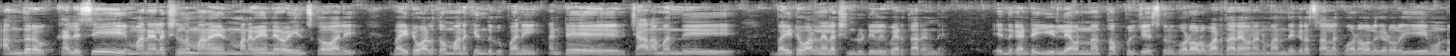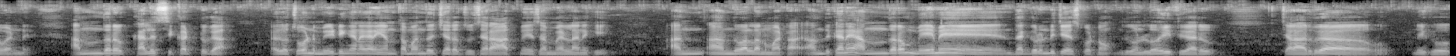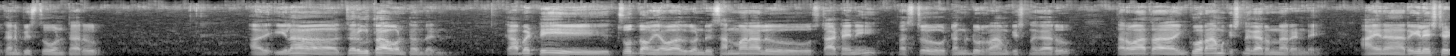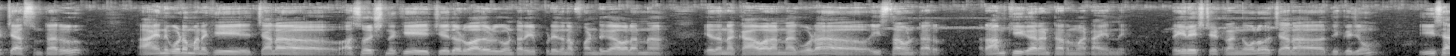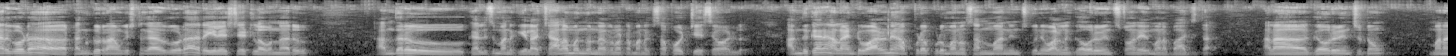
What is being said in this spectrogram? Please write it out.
అందరూ కలిసి మన ఎలక్షన్లో మనమే మనమే నిర్వహించుకోవాలి. బయట వాళ్ళతో మనకెందుకు పని అంటే చాలామంది బయట వాళ్ళని ఎలక్షన్ డ్యూటీలకు పెడతారండి. ఎందుకంటే వీళ్ళు ఏమన్నా తప్పులు చేసుకుని గొడవలు పడతారేమోనండి మన దగ్గర అసలు గొడవలు గొడవలు ఏమి ఉండవండి అందరూ కలిసి కట్టుగా అదిగో చూడండి మీటింగ్ అనగానే ఎంతమంది వచ్చారో చూసారా ఆత్మీయ సమ్మేళనానికి? అన్ అందువల్ల అనమాట అందుకనే అందరం మేమే దగ్గరుండి చేసుకుంటాం. ఇదిగోండి లోహిత్ గారు చాలా అరుదుగా మీకు కనిపిస్తూ ఉంటారు. అది ఇలా జరుగుతూ ఉంటుందండి. కాబట్టి చూద్దాం ఎవ అదిగోండి సన్మానాలు స్టార్ట్ అయినాయి. ఫస్ట్ టంగుటూరు రామకృష్ణ గారు తర్వాత ఇంకో రామకృష్ణ గారు ఉన్నారండి. ఆయన రియల్ ఎస్టేట్ చేస్తుంటారు. ఆయన కూడా మనకి చాలా అసోసియేషన్కి చేదోడు వాదోడుగా ఉంటారు. ఎప్పుడు ఏదైనా ఫండ్ కావాలన్నా ఏదన్నా కావాలన్నా కూడా ఇస్తూ ఉంటారు. రామ్కీ గారు అంటారనమాట ఆయన్ని. రియల్ ఎస్టేట్ రంగంలో చాలా దిగ్గజం. ఈసారి కూడా టంగుటూరు రామకృష్ణ గారు కూడా రియల్ ఎస్టేట్లో ఉన్నారు. అందరూ కలిసి మనకి ఇలా చాలామంది ఉన్నారనమాట మనకు సపోర్ట్ చేసేవాళ్ళు. అందుకని అలాంటి వాళ్ళని అప్పుడప్పుడు మనం సన్మానించుకుని వాళ్ళని గౌరవించడం అనేది మన బాధ్యత. అలా గౌరవించడం మన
